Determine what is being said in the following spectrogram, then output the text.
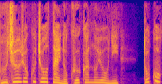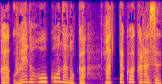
無重力状態の空間のようにどこが上の方向なのか全くわからず、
